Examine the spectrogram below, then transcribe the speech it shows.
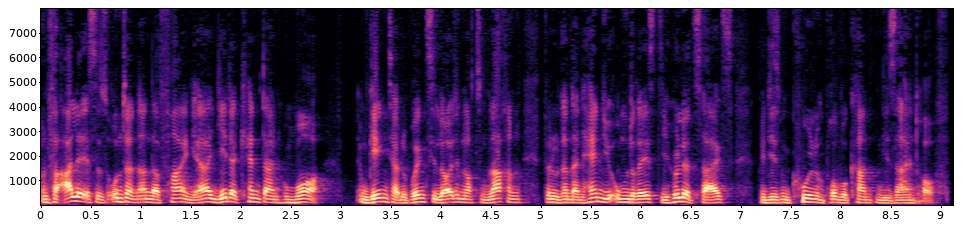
Und für alle ist es untereinander fein, ja. Jeder kennt deinen Humor. Im Gegenteil, du bringst die Leute noch zum Lachen, wenn du dann dein Handy umdrehst, die Hülle zeigst, mit diesem coolen und provokanten Design drauf.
